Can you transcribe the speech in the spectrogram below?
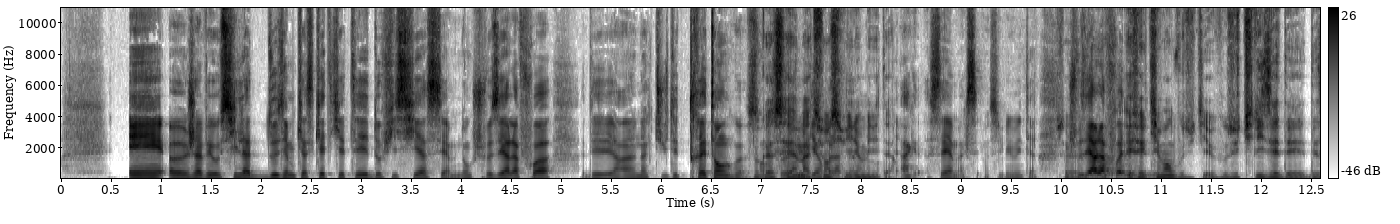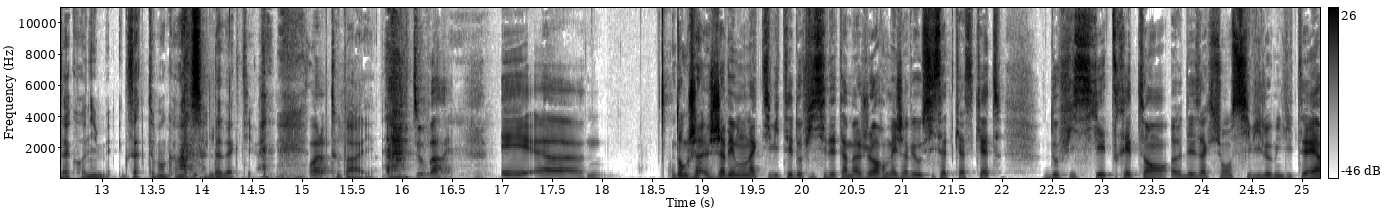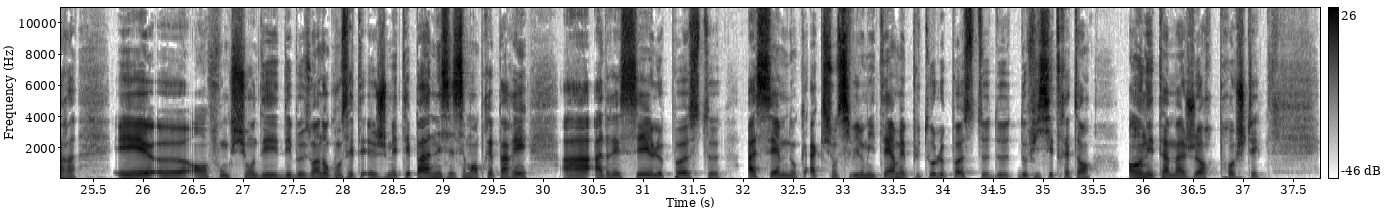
Et euh, j'avais aussi la deuxième casquette qui était d'officier ACM. Donc je faisais à la fois des, une activité de traitant. Donc ACM, Action Civile Militaire. ACM, Action Civile Militaire. je faisais à la fois des, Effectivement, vous, vous utilisez des, des, acronymes exactement comme un soldat d'actif. Voilà. Tout pareil. Tout pareil. Et euh, donc j'avais mon activité d'officier d'état-major, mais j'avais aussi cette casquette d'officier traitant euh, des actions civilo-militaires et euh, en fonction des, besoins. Donc on je m'étais pas nécessairement préparé à adresser le poste ACM, donc action civilo-militaire, mais plutôt le poste d'officier traitant en état-major projeté.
